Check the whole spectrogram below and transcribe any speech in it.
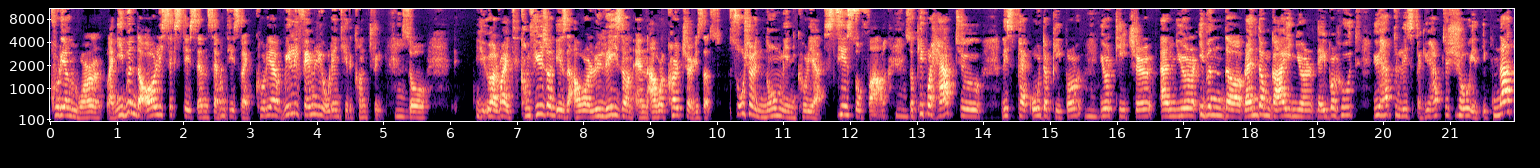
Korean War, like even the early 60s and 70s, like Korea really family oriented country. So you are right. Confucian is our religion and our culture is a social norm in Korea still so far. Mm. So people have to respect older people, mm. your teacher, and your even the random guy in your neighborhood. You have to respect. You have to show mm. it. If not,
